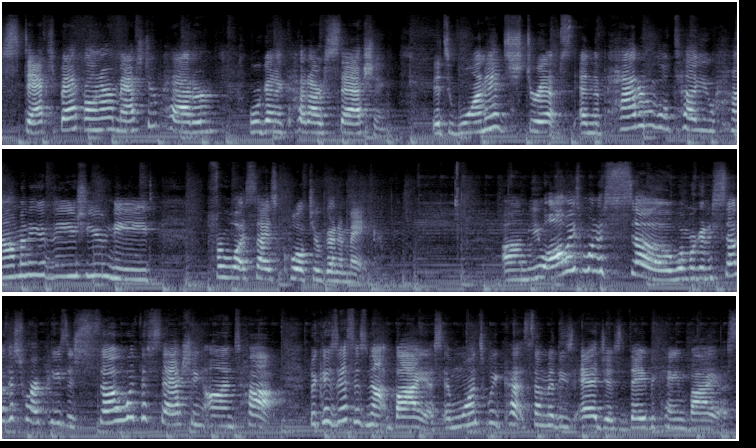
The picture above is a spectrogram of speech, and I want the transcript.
stacked back on our master pattern, we're gonna cut our sashing. It's one inch strips and the pattern will tell you how many of these you need for what size quilt you're gonna make. Um, you always want to sew, when we're to sew this to our pieces, sew with the sashing on top because this is not bias. And once we cut some of these edges, they became bias.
